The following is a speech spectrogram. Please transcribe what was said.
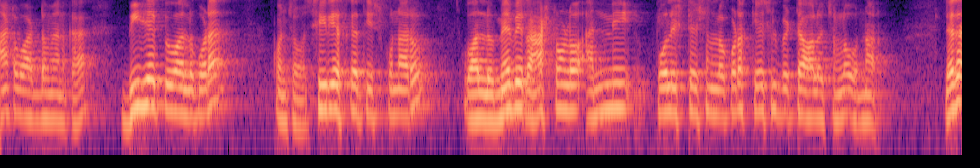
మాట వాడడం వెనక బీజేపీ వాళ్ళు కూడా కొంచెం సీరియస్గా తీసుకున్నారు. వాళ్ళు మేబీ రాష్ట్రంలో అన్ని పోలీస్ స్టేషన్లో కూడా కేసులు పెట్టే ఆలోచనలో ఉన్నారు. లేదా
